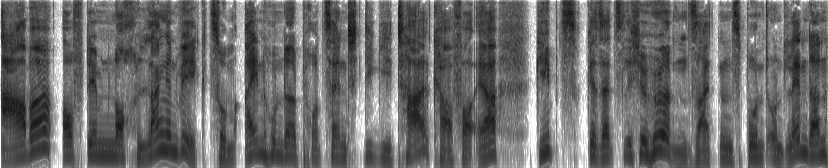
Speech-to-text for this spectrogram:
Aber auf dem noch langen Weg zum 100% Digital KVR gibt's gesetzliche Hürden seitens Bund und Ländern,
